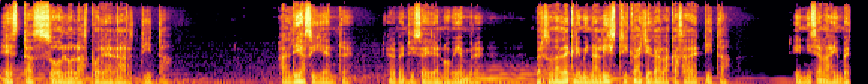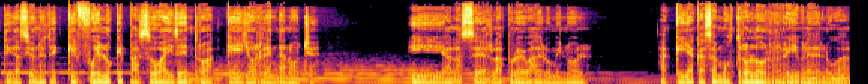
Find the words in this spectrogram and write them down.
Estas solo las puede dar Tita. Al día siguiente, el 26 de noviembre, personal de criminalística llega a la casa de Tita. Inician las investigaciones de qué fue lo que pasó ahí dentro aquella horrenda noche. Y al hacer las pruebas de luminol, aquella casa mostró lo horrible del lugar.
